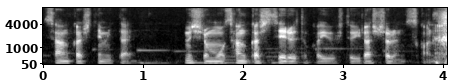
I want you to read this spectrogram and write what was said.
参加してみたい。むしろもう参加してるとかいう人いらっしゃるんですかね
